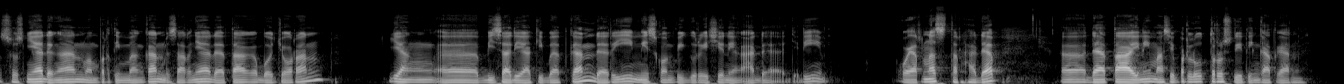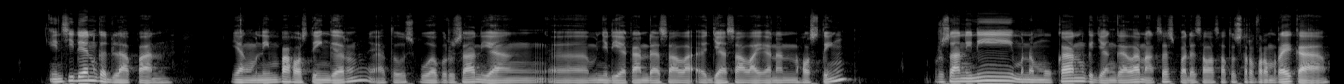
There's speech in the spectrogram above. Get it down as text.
khususnya dengan mempertimbangkan besarnya data kebocoran yang e, bisa diakibatkan dari misconfiguration yang ada. Jadi awareness terhadap data ini masih perlu terus ditingkatkan. Insiden ke-8 yang menimpa Hostinger atau sebuah perusahaan yang uh, menyediakan dasa, jasa layanan hosting. Perusahaan ini menemukan kejanggalan akses pada salah satu server mereka.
